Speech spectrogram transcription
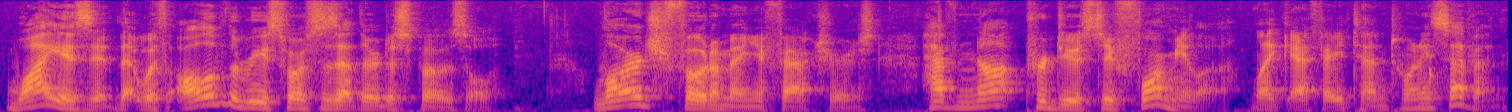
Why is it that with all of the resources at their disposal, large photo manufacturers have not produced a formula like FA1027?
